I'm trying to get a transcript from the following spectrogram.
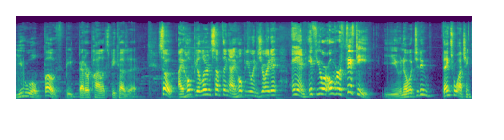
you will both be better pilots because of it. So, I hope you learned something. I hope you enjoyed it. And if you are over 50, you know what to do. Thanks for watching.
